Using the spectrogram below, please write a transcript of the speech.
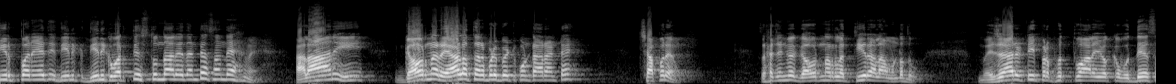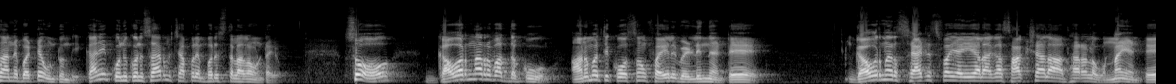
తీర్పు అనేది దీనికి దీనికి వర్తిస్తుందా లేదంటే సందేహమే. అలా అని గవర్నర్ ఏళ్ళ తరబడి పెట్టుకుంటారంటే చెప్పలేం. సహజంగా గవర్నర్ల తీరు అలా ఉండదు. మెజారిటీ ప్రభుత్వాల యొక్క ఉద్దేశాన్ని బట్టే ఉంటుంది. కానీ కొన్ని కొన్నిసార్లు చెప్పలేం పరిస్థితులు అలా ఉంటాయి. సో గవర్నర్ వద్దకు అనుమతి కోసం ఫైల్ వెళ్ళిందంటే గవర్నర్ సాటిస్ఫై అయ్యేలాగా సాక్ష్యాల ఆధారాలు ఉన్నాయంటే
